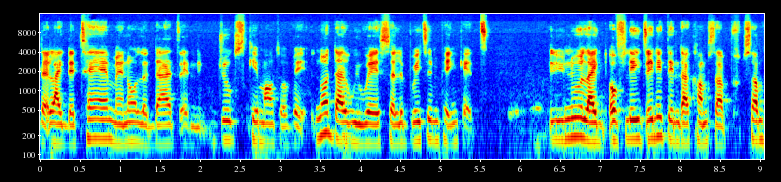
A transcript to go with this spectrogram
the like the term and all of that, and jokes came out of it. Not that we were celebrating Pinkett. You know, like of late, anything that comes up, some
